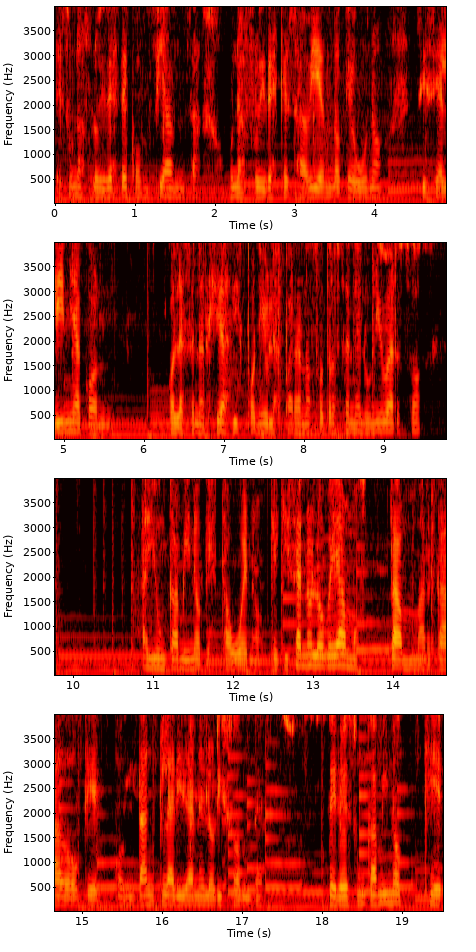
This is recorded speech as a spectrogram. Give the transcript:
es una fluidez de confianza, una fluidez que sabiendo que uno, si se alinea con con las energías disponibles para nosotros en el universo, hay un camino que está bueno, que quizá no lo veamos tan marcado o que con tan claridad en el horizonte, pero es un camino que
